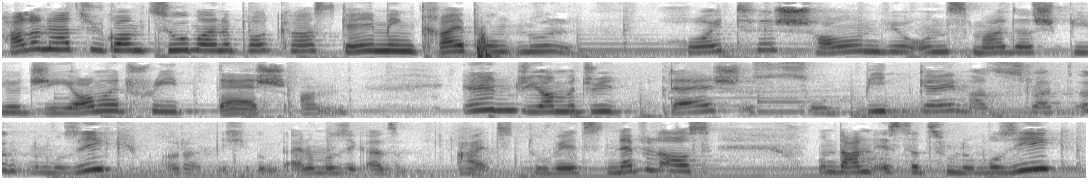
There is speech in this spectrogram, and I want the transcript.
Hallo und herzlich willkommen zu meinem Podcast Gaming 3.0. Heute schauen wir uns mal das Spiel Geometry Dash an. In Geometry Dash ist es so ein Beat Game, also es läuft irgendeine Musik oder nicht irgendeine Musik, also halt, du wählst ein Level aus und dann ist dazu eine Musik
